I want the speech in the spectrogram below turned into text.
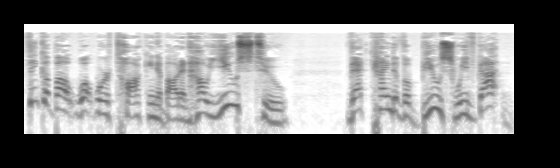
Think about what we're talking about and how used to that kind of abuse we've gotten.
